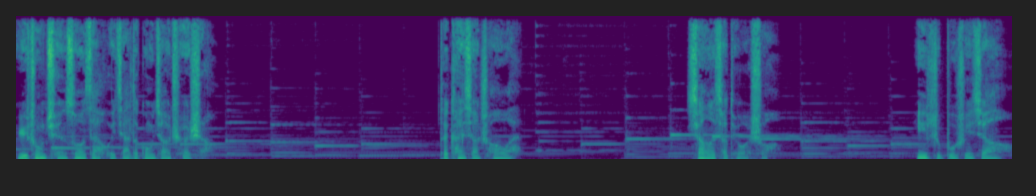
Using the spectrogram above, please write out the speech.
雨中蜷缩在回家的公交车上。他看向窗外，笑了笑，对我说：“一直不睡觉，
